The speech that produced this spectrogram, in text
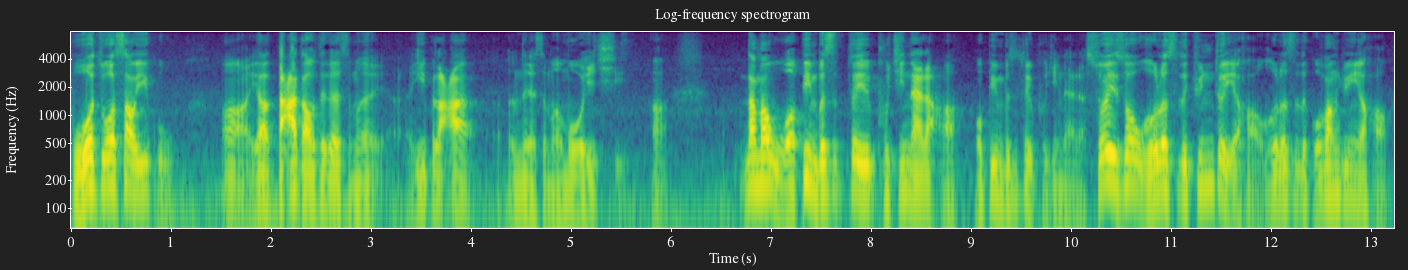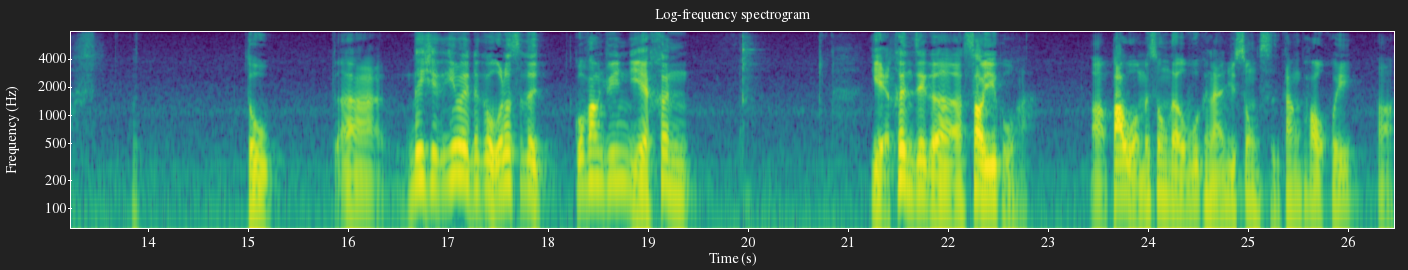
活捉绍伊古，啊，要打倒这个什么伊布拉那什么莫维奇啊。那么我并不是对普京来的啊，我并不是对普京来的。所以说，俄罗斯的军队也好，俄罗斯的国防军也好，都啊那些因为那个俄罗斯的国防军也恨也恨这个绍伊古啊。啊，把我们送到乌克兰去送死当炮灰啊！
